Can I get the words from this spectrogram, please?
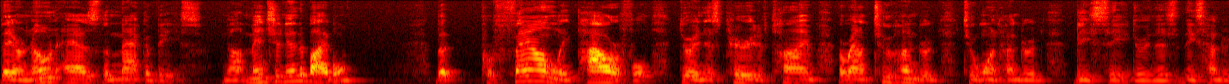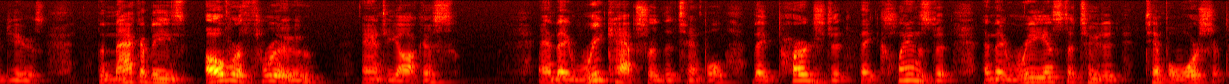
they are known as the Maccabees, not mentioned in the Bible, but profoundly powerful during this period of time around 200 to 100 BC, during this, these 100 years. The Maccabees overthrew Antiochus and they recaptured the temple, they purged it, they cleansed it, and they reinstituted temple worship.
